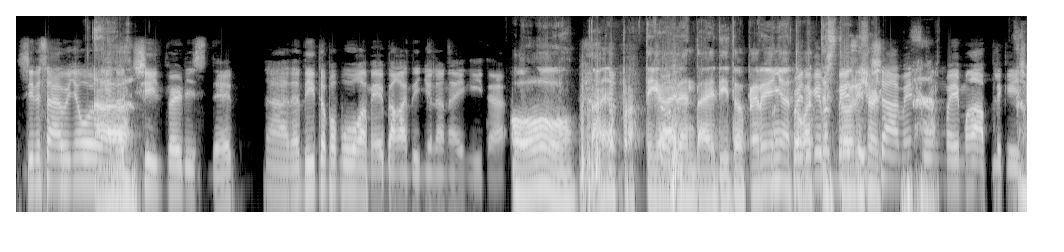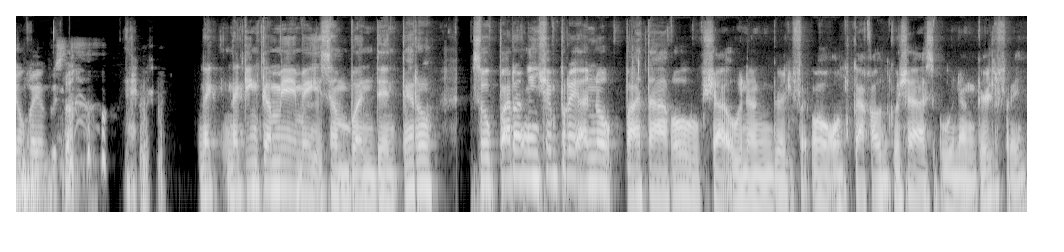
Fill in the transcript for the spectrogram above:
sinasabi niyo Ah. ano, Silver is dead. Na nandito pa po kami, baka di nyo lang nakikita. Oo. Tayo, praktikalan tayo dito. Pero yun nga, to cut Pwede kayo the story mag-message short. sa amin kung may mga application kayong gusto. nag, naging kami, may isang buwan din. Pero, so parang yun, syempre, ano, bata ako. Siya unang girlfriend. O kung kakount ko siya as unang girlfriend.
